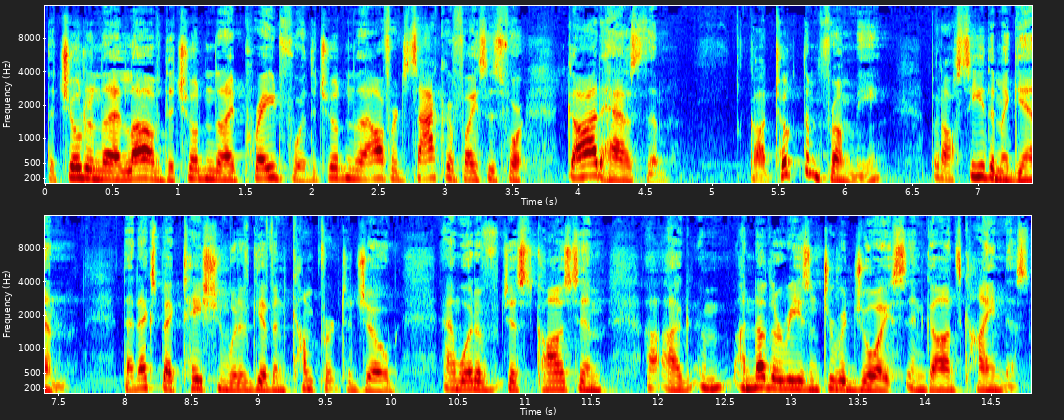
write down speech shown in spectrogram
The children that I loved, the children that I prayed for, the children that I offered sacrifices for, God has them. God took them from me, but I'll see them again that expectation would have given comfort to Job and would have just caused him uh, another reason to rejoice in God's kindness.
